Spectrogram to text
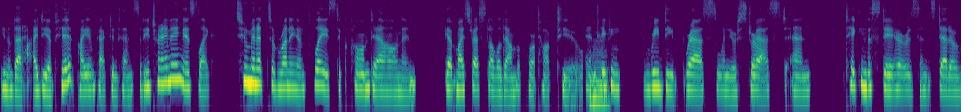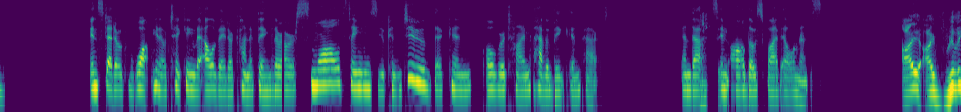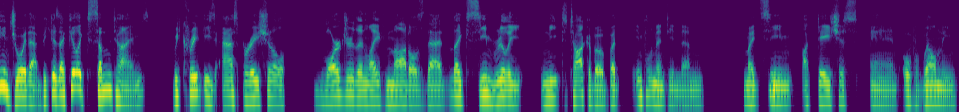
you know, that idea of HIT, high impact intensity training, is like two minutes of running in place to calm down and get my stress level down before I talk to you, and Mm. taking three deep breaths when you're stressed, and taking the stairs instead of instead of what you know taking the elevator kind of thing. There are small things you can do that can over time have a big impact. And that's in all those five elements. I I really enjoy that because I feel like sometimes we create these aspirational, larger than life models that like seem really neat to talk about, but implementing them might seem audacious and overwhelming.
